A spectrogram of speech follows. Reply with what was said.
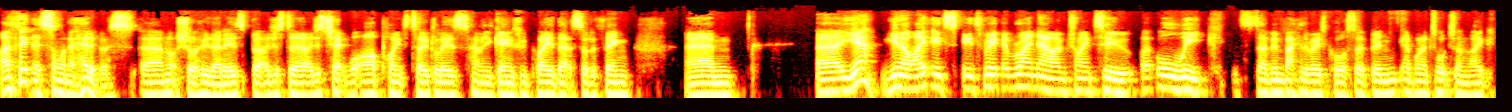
I think there's someone ahead of us. Uh, I'm not sure who that is, but I just uh, I just checked what our points total is, how many games we played, that sort of thing. Um, uh, yeah, you know, I, it's it's right now. I'm trying to uh, all week. since I've been back at the race course. I've been everyone I talk to. I'm like,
